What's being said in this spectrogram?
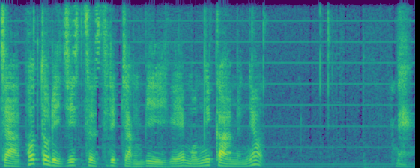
자, 포토 레지스트 스트립 장비 이게 뭡니까 하면요. 네.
